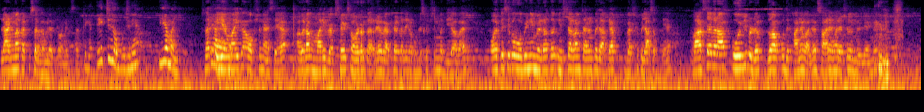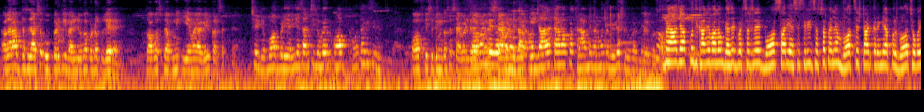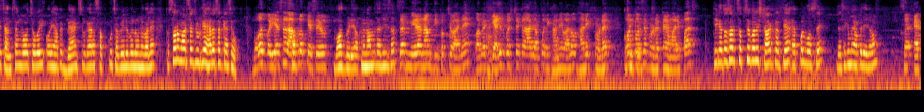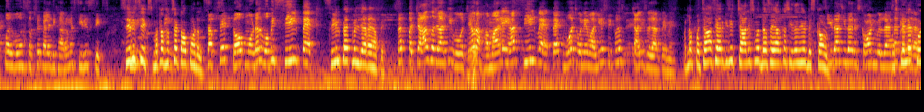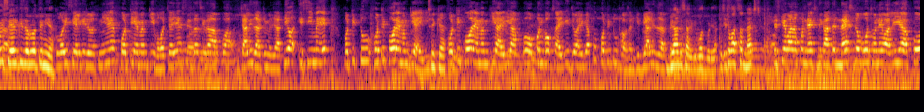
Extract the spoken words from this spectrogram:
लैंडमार्क है सरगम इलेक्ट्रॉनिक्स है। ठीक है एक चीज़ और पूछनी है EMI e sir E e का ऑप्शन ऐसे है अगर आप हमारी वेबसाइट से ऑर्डर कर रहे हैं वेबसाइट का लिंक आपको डिस्क्रिप्शन में दिया हुआ है और किसी को वो भी नहीं मिल रहा तो इंस्टाग्राम चैनल पर जाके आप वेबसाइट पर जा सकते हैं। वहाँ से अगर आप कोई भी प्रोडक्ट जो आपको दिखाने वाले हैं सारे हमारे रेस्टोरेंट मिल जाएँगे। अगर आप दस हज़ार से ऊपर की वैल्यू का प्रोडक्ट ले रहे हैं तो आप उस पर अपनी ई एम आई अवेल कर सकते हैं। ठीक है बहुत बढ़िया ये सारी चीज़ हो गई ऑफ़ होता है किसी ऑफ़ किसी दिन तो सेवन डेज़ सेवन डेज़ आपकी ज़्यादा टाइम आपका खराब नहीं करूँगा तो वीडियो शुरू कर दें तो मैं आज आपको दिखाने वाला हूँ गैजेट वर्सर से बहुत सारी एसेसरीज सबसे पहले हम वॉच से स्टार्ट करेंगे। एप्पल वॉच हो गई सैमसंग वॉच हो गई और यहाँ पे बैंड्स वगैरह सब कुछ अवेलेबल होने वाले हैं। तो सर हमारे साथ जुड़ गए। हेलो सर कैसे हो? बहुत बढ़िया सर आप लोग कैसे हो? बहुत बढ़िया। अपना नाम बता दीजिए सर सर मेरा नाम दीपक चौहान है और मैं गैजेट बस्टर का आज आपको दिखाने वाला हूँ। हर एक प्रोडक्ट कौन कौन से प्रोडक्ट है हमारे पास? ठीक है तो सर सबसे पहले स्टार्ट करते हैं एप्पल वॉच से। जैसे कि मैं यहाँ पे देख रहा हूँ। सर एप्पल वो सबसे पहले दिखा रहा हूँ मैं सीरीज़ सिक्स सीरीज़ सिक्स मतलब सबसे टॉप मॉडल सबसे टॉप मॉडल वो भी सील पैक सील पैक मिल जाएगा यहाँ पे। सर पचास हज़ार की वॉच है और हमारे यहाँ सील पैक वॉच होने वाली है सिर्फ़ चालीस हज़ार रूपए में। मतलब पचास हज़ार की चीज़ चालीस में दस हज़ार का सीधा सीधा डिस्काउंट सीधा सीधा डिस्काउंट मिल रहा है उसके लिए कोई सेल की ज़रूरत ही नहीं है। कोई सेल की ज़रूरत नहीं है। फोर्टी एम की वॉच है ये सीधा सीधा आपको चालीस हज़ार की मिल जाती है और इसी में एक forty two forty four M M की आएगी। ठीक है। फोर्टी फोर एम की आएगी आपको ओपन बॉक्स आएगी जो आएगी आपको फोर्टी टू थाउज़ेंड की बयालीस हज़ार बयालीस हज़ार की बहुत बढ़िया। इसके बाद सर नेक्स्ट इसके बाद आपको नेक्स्ट दिखाते हैं। नेक्स्ट जो वॉच होने वाली है आपको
